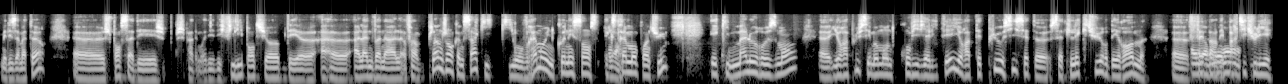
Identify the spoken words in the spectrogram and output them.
mais des amateurs. Euh, je pense à des, je sais pas, des, des Philippe Antiope, des euh, euh, Alan Vanal, enfin, plein de gens comme ça qui, qui ont vraiment une connaissance extrêmement pointue et qui, malheureusement, il y aura plus ces moments de convivialité, il y aura peut-être plus aussi cette, euh, cette lecture des Roms euh, faite par des particuliers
